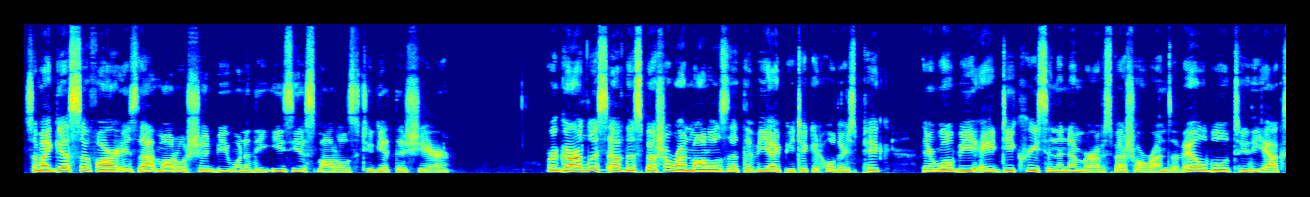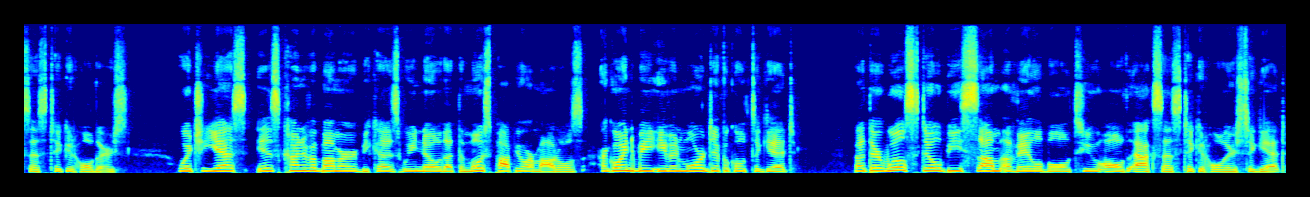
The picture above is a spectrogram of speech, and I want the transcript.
So my guess so far is that model should be one of the easiest models to get this year. Regardless of the special run models that the VIP ticket holders pick, there will be a decrease in the number of special runs available to the access ticket holders. Which, yes, is kind of a bummer because we know that the most popular models are going to be even more difficult to get, but there will still be some available to all access ticket holders to get.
